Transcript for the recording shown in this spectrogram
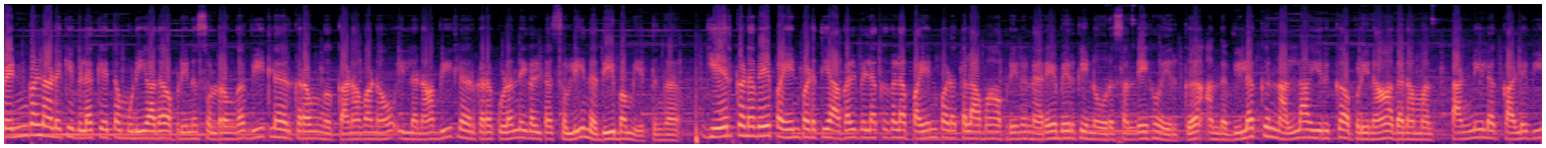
பெண்கள் அன்னைக்கு விளக்கேத்த முடியாது அப்படின்னு சொல்றவங்க வீட்டுல இருக்கிறவங்க கணவனோ இல்லனா வீட்டுல இருக்கிற குழந்தைகள்கிட்ட சொல்லி இந்த தீபம் ஏத்துங்க. ஏற்கனவே பயன்படுத்திய அகல் விளக்குகளை பயன்படுத்தலாமா அப்படின்னு நிறைய பேருக்கு இன்னும் ஒரு சந்தேகம் இருக்கு. அந்த விளக்கு நல்லா இருக்கு அப்படின்னா அதை நம்ம தண்ணியில கழுவி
